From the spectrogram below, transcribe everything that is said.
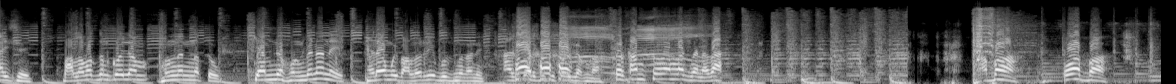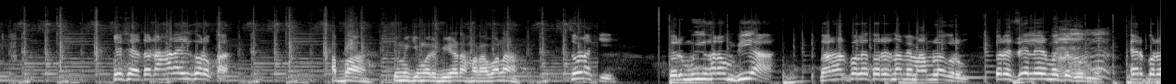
আইছে। ভালো মতন কইলাম শুনলেন না তো? কেমনে শুনবে না নে? হেডা মুই ভালো রে বুঝব না নে। আর কিছু কইলাম না। তোর কাম করা লাগবে না যা। আব্বা ও আব্বা। কিসে এতটা হারাই করো কা? আব্বা তুমি কি মোর বিয়াটা হারাবা না? তোরা কি? তোর মুই হারাম বিয়া? ধরার ফলে তোর নামে মামলা করুম। তোরে জেলের মধ্যে করব এরপরে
